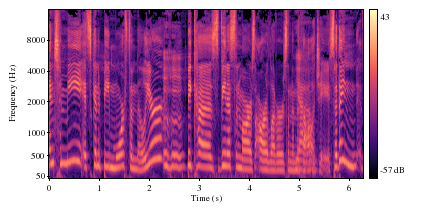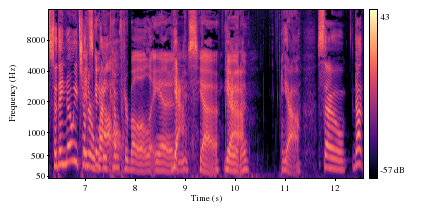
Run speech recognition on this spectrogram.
and to me, it's going to be more familiar because Venus and Mars are lovers in the Mm-hmm. Yeah. mythology. So they, so they know each other It's gonna well. be comfortable and Yeah. yeah, good. Yeah. Yeah. So that,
